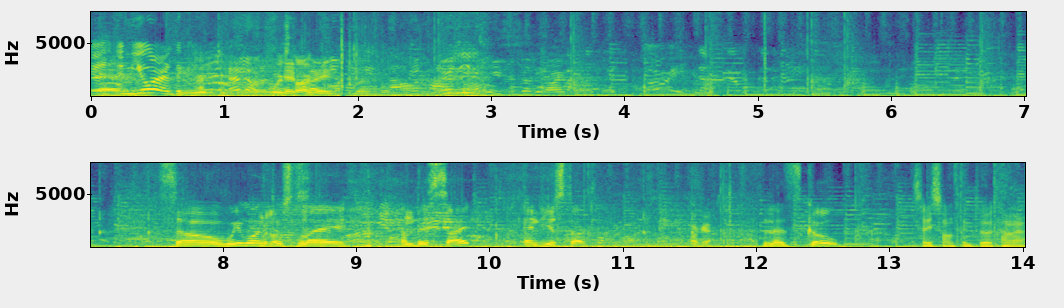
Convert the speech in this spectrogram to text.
And you are the captain. We start? So we want to play on this side and you start. Okay. Let's go. Say something to the camera.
